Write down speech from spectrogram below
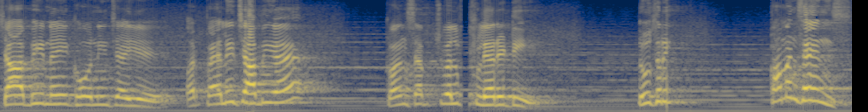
चाबी नहीं खोनी चाहिए। और पहली चाबी है कॉन्सेप्चुअल क्लैरिटी दूसरी कॉमन सेंस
